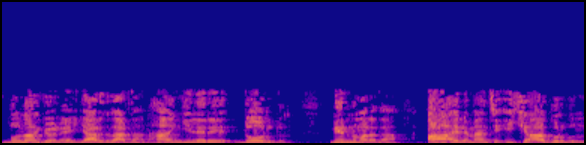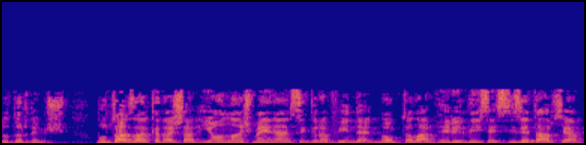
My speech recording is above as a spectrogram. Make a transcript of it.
Buna göre yargılardan hangileri doğrudur? Bir numarada A elementi 2A grubundadır demiş. Bu tarz arkadaşlar iyonlaşma enerjisi grafiğinde noktalar verildiyse size tavsiyem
